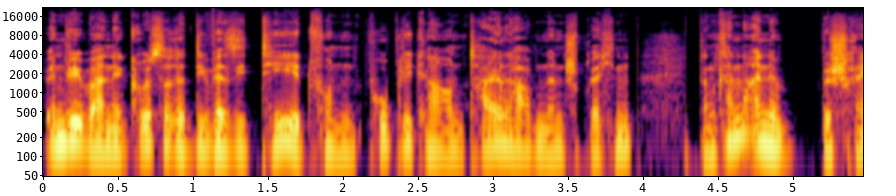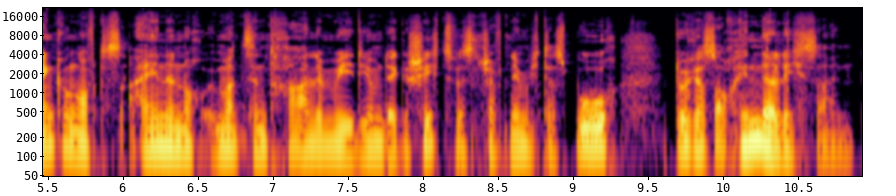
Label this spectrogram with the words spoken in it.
Wenn wir über eine größere Diversität von Publika und Teilhabenden sprechen, dann kann eine Beschränkung auf das eine noch immer zentrale Medium der Geschichtswissenschaft, nämlich das Buch, durchaus auch hinderlich sein.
